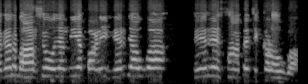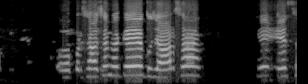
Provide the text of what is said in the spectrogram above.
ਅਗਰ ਬਾਰਿਸ਼ ਹੋ ਜਾਂਦੀ ਹੈ, ਪਾਣੀ ਫਿਰ ਜਾਊਗਾ, ਫਿਰ ਇਸ ਥਾਂ ਤੇ ਚਿੱਕੜ ਹੋਊਗਾ। ਪ੍ਰਸ਼ਾਸਨ ਅੱਗੇ ਗੁਜ਼ਾਰਿਸ਼ ਹੈ ਕਿ ਇਸ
